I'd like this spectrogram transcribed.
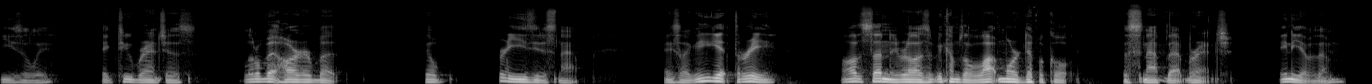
easily. Take two branches, a little bit harder, but still pretty easy to snap. And he's like, you get three. All of a sudden, he realizes it becomes a lot more difficult to snap that branch, any of them,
